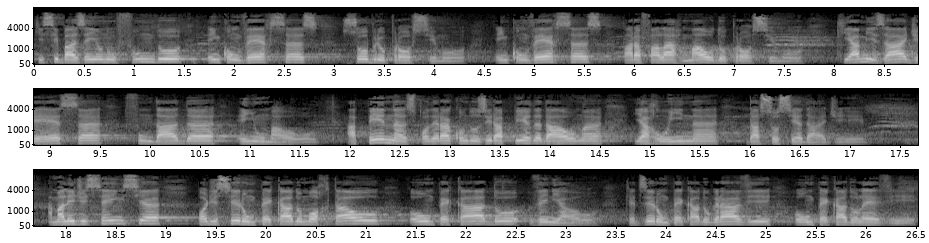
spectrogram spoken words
que se baseiam no fundo em conversas sobre o próximo, em conversas para falar mal do próximo. Que amizade é essa fundada em um mal? Apenas poderá conduzir à perda da alma e à ruína da sociedade. A maledicência pode ser um pecado mortal ou um pecado venial, quer dizer, um pecado grave ou um pecado leve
